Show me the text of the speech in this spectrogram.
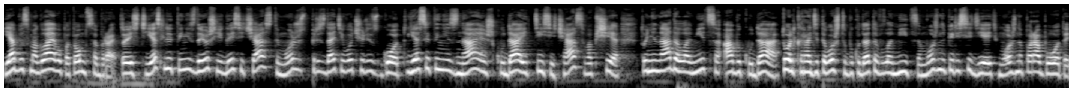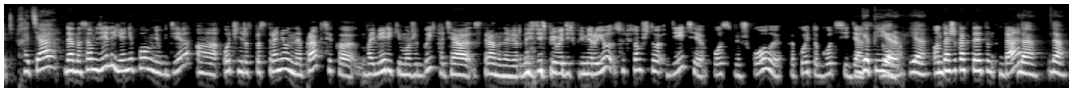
я бы смогла его потом собрать. То есть, если ты не сдаешь ЕГЭ сейчас, ты можешь пересдать его через год. Если ты не знаешь, куда идти сейчас вообще, то не надо ломиться абы куда, только ради того, чтобы куда-то вломиться. Можно пересидеть, можно поработать. Хотя... Да, на самом деле, я не помню, где а, очень распространенная практика, в Америке, может быть, хотя странно, наверное, здесь приводить в пример ее, суть в том, что дети после школы какой-то год сидят. Gap year, yeah. Он даже как-то это, да? Да, да.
